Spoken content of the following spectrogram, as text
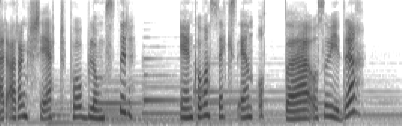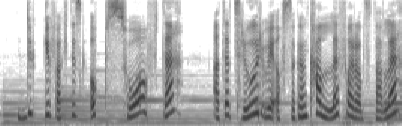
er arrangert på blomster. 1,618 osv. dukker faktisk opp så ofte at jeg tror vi også kan kalle forholdstallet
